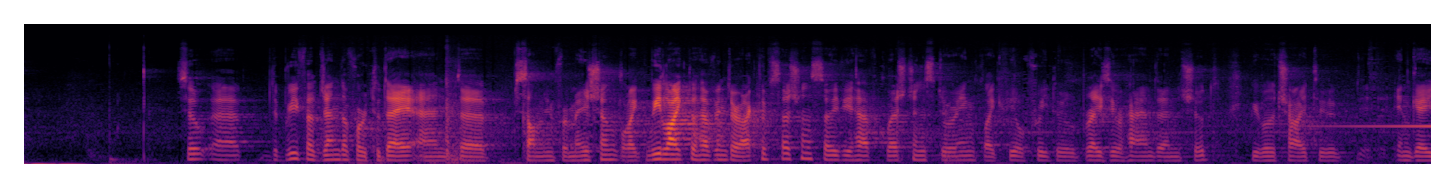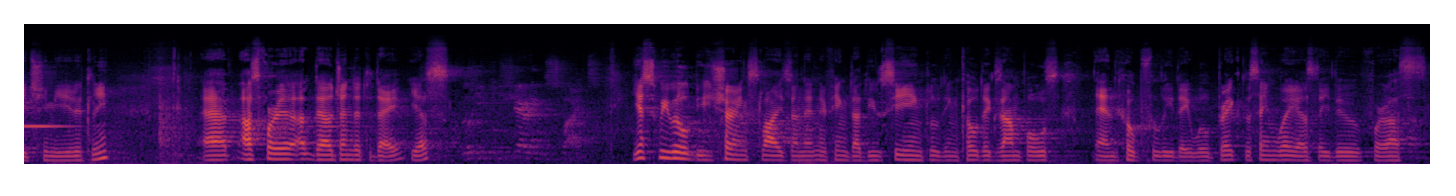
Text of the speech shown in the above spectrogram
So uh, the brief agenda for today and uh, some information, like we like to have interactive sessions, so if you have questions during, like feel free to raise your hand and shoot. We will try to engage immediately. Uh, as for uh, the agenda today, yes? Will you be sharing slides? Yes, we will be sharing slides and anything that you see, including code examples, and hopefully they will break the same way as they do for us.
